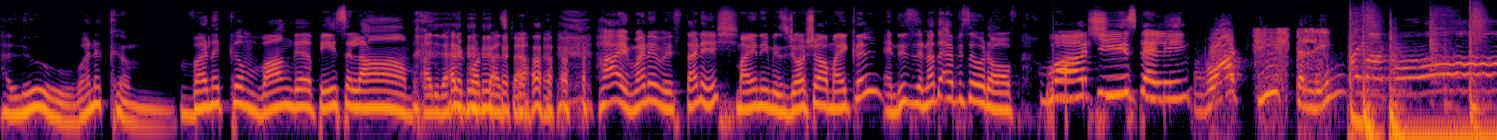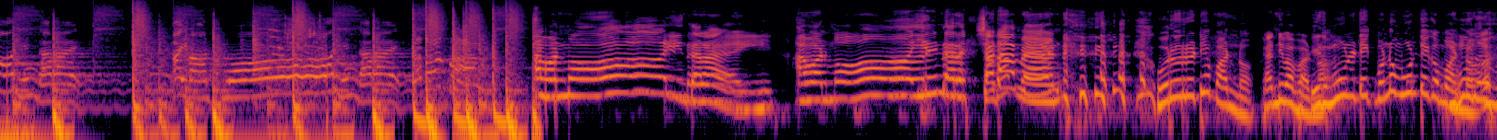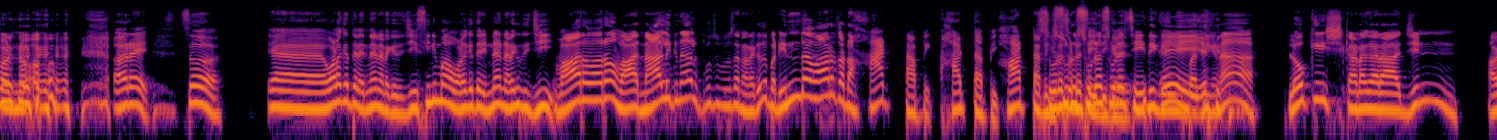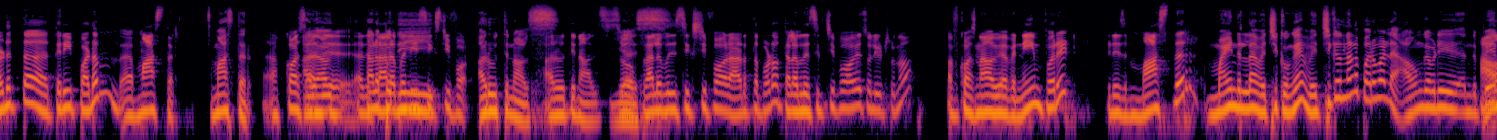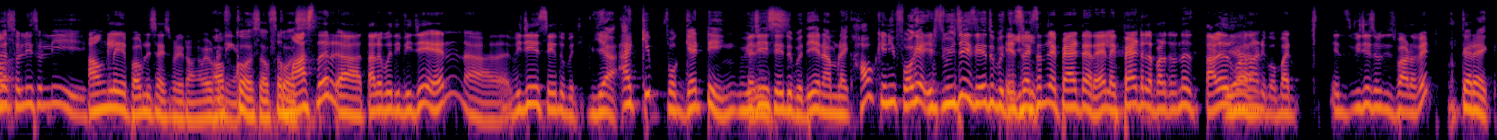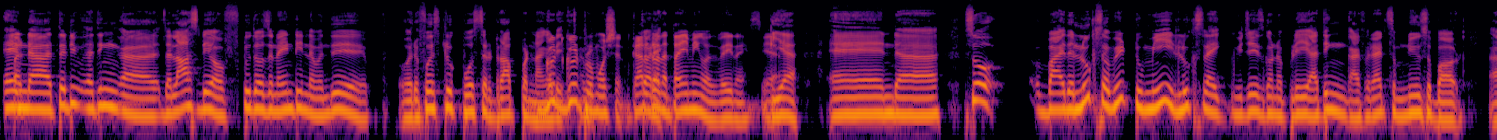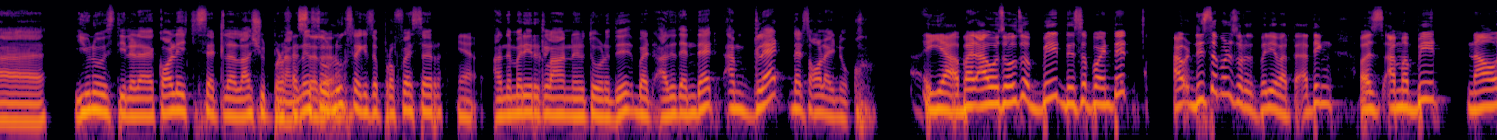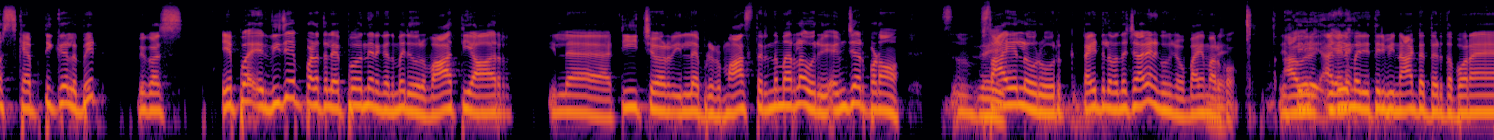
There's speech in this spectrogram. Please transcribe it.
Hello வணக்கம் வணக்கம் வாங்க பேசலாம் அது வேற பாட்காஸ்டா Hi, my name is Tanish, my name is ஜோஷா Michael and this is another episode of What She's Telling. What she's telling? I want more in the rain. I want more in the rain. I want more in the rain. I want more. In the rain. Shut up, man. ஒரு ஒரு வாட்டியும் பாடணும் கண்டிப்பா இது பாடு மூணு take பண்ணும். மூணு டேக்கும் take பண்ணணும் so uh, உலகத்துல என்ன நடக்குது? ஜி சினிமா உலகத்துல என்ன நடக்குது ஜி? வார வாரம் வா நாளுக்கு நாள் புதுசு புதுசா நடக்குது பட் இந்த வாரத்தோட hot topic hot topic hot topic சுட சுட சுட செய்திகள். பாத்தீங்கன்னா லோகேஷ் கனகராஜின் அடுத்த திரைப்படம் Master. Master of course Thalapathy sixty four அறுபத்தி நாள் அறுபத்தி நாலு. ஸோ. தளபதி சிக்ஸ்டி ஃபோர் அடுத்த படம் தளபதி சிக்ஸ்டி ஃபோர்வே சொல்லிட்டு இருந்தோம். அஃப்கோர்ஸ் நான் you have name for it it is master mind எல்லாம் வச்சுக்கோங்க வச்சுக்கிறதுனால பரவாயில்ல அவங்க அப்படி அந்த பேரை அவ- சொல்லி சொல்லி அவங்களே பப்ளிசைஸ் பண்ணிடுவாங்க of course of so course master Thalapathy Vijay and Vijay Sethupathi yeah i keep forgetting vijay is- sethupathi and i'm like how can you forget it's vijay sethupathi it's like something Petta like பேட்டர்ல படத்துல வந்து தலைவர் Yeah. படம் தான் நடிப்போம் but it's Vijay Sethupathi is part of it correct and uh, 30 i think uh, the last day of 2019 ல வந்து ஒரு first look poster drop பண்ணாங்க குட் குட் ப்ரொமோஷன் கரெக்டாக அந்த timing was very nice yeah and uh, so by the looks of it to me it looks like vijay is going to play i think i've read some news about uh யூனிவர்சிட்டியில college செட்ல எல்லாம் shoot பண்ணாங்க Professor, so uh, looks like is a professor Yeah. அந்த மாதிரி இருக்கலாம்னு தோணுது but அது தென் that I'm glad that's all I know Yeah, but I was also a bit disappointed. I, disappointed சொல்றது பெரிய வார்த்தை I think was I'm a bit now sceptical bit because எப்போ விஜய் படத்தில் எப்போ வந்து எனக்கு அந்த மாதிரி ஒரு வாத்தியார் இல்லை டீச்சர் இல்லை இப்படி ஒரு மாஸ்டர் இந்த மாதிரிலாம் ஒரு எம்ஜிஆர் படம் சாயல்ல ஒரு ஒரு டைட்டில் வந்துச்சாவே எனக்கு கொஞ்சம் பயமா இருக்கும் அவரு அதே மாதிரி திருப்பி நாட்டை திருத்த போறேன்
